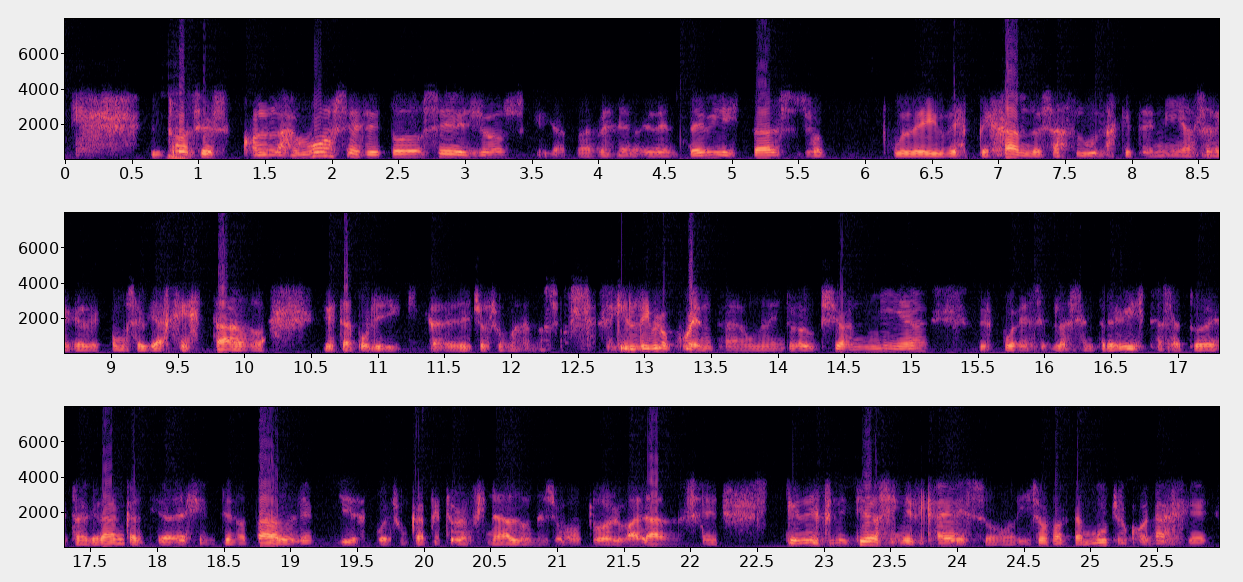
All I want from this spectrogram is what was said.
Entonces, con las voces de todos ellos, que a través de entrevistas, yo pude ir despejando esas dudas que tenía acerca de cómo se había gestado esta política de derechos humanos. Así que el libro cuenta una introducción mía, después las entrevistas a toda esta gran cantidad de gente notable y después un capítulo final donde yo hago todo el balance, que en definitiva significa eso, hizo falta mucho coraje,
